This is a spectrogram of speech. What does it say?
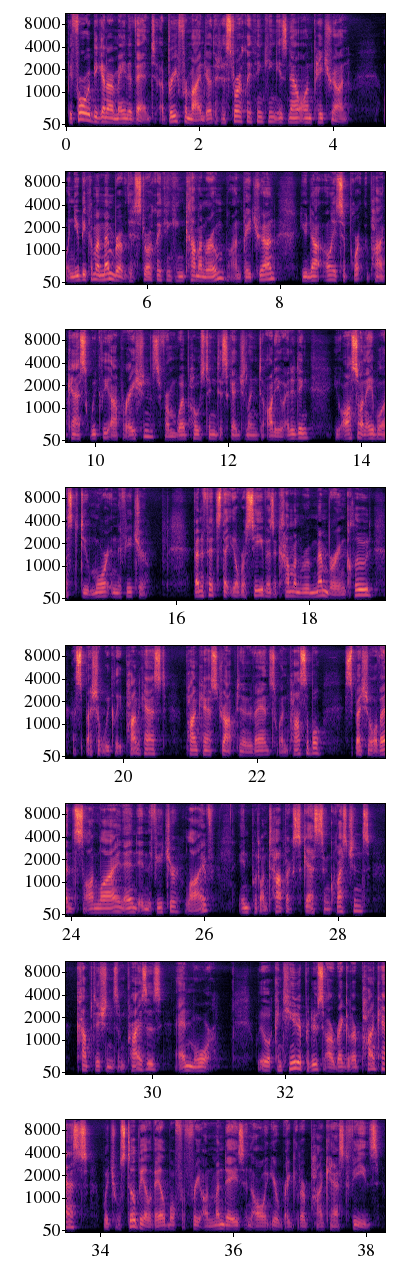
Before we begin our main event, a brief reminder that Historically Thinking is now on Patreon. When you become a member of the Historically Thinking Common Room on Patreon, you not only support the podcast's weekly operations, from web hosting to scheduling to audio editing, you also enable us to do more in the future. Benefits that you'll receive as a Common Room member include a special weekly podcast, podcasts dropped in advance when possible, special events online and in the future live, input on topics, guests, and questions, competitions and prizes, and more. We will continue to produce our regular podcasts which will still be available for free on Mondays in all your regular podcast feeds.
